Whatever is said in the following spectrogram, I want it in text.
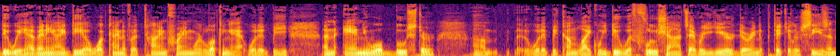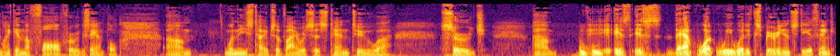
do we have any idea what kind of a time frame we're looking at? Would it be an annual booster? Um, would it become like we do with flu shots every year during a particular season, like in the fall, for example, um, when these types of viruses tend to uh, surge? Um, Is is that what we would experience? Do you think?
